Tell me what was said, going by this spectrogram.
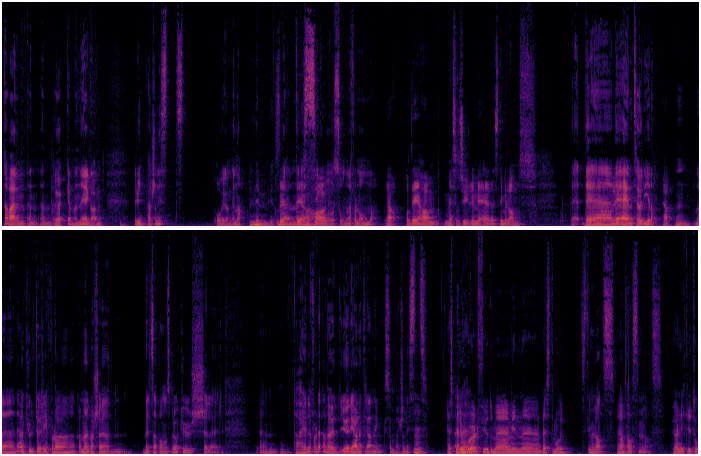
til å være en, en, en økende nedgang rundt pensjonistovergangen. da. Nemlig. Og Så det, det er en det risikosone for noen, da. ja, og det har mest sannsynlig med stimulans Det, det, det er en teori, da. Ja. Mm. Det, det er jo en kul teori, for da kan man kanskje melde seg på noen språkkurs, eller um, ta høyde for det ved å gjøre hjernetrening som pensjonist. Jeg spiller Eller- Wordfeud med min eh, bestemor. Stimulans. Ja. Hun er 92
